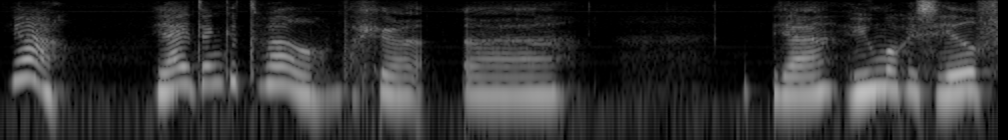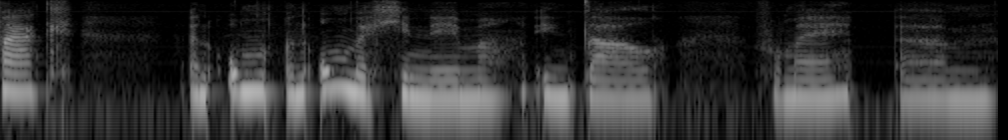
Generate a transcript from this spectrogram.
Ja. ja, ik denk het wel. Dat je... Uh, ja, humor is heel vaak een, om, een omwegje nemen in taal. Voor mij um,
